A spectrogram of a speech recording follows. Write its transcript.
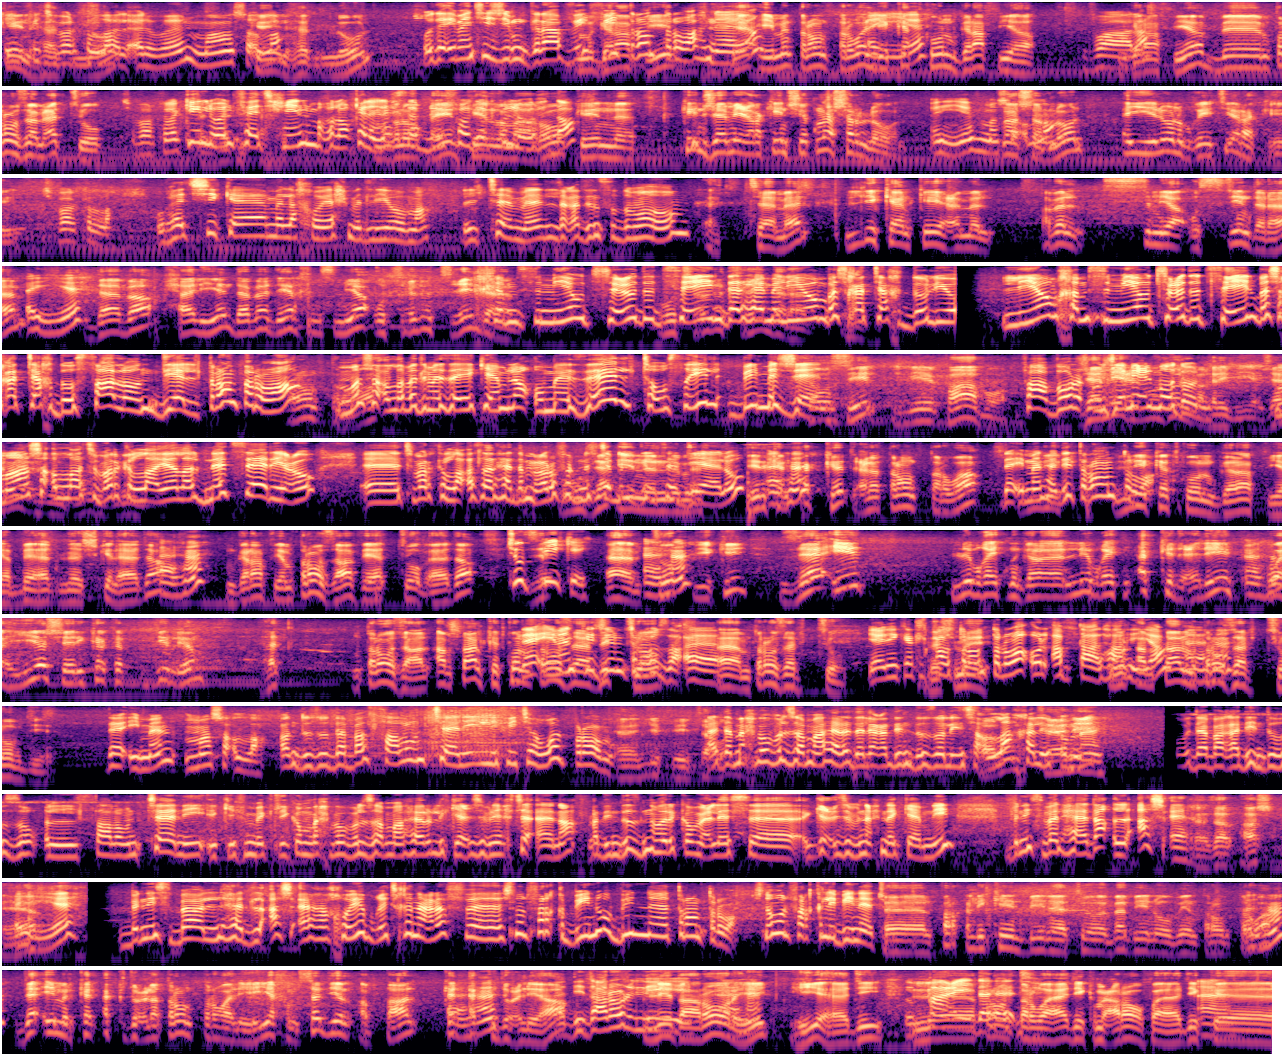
كاين فيه تبارك. الله الألوان ما شاء كاين الله هاد اللون. ودائما تيجي مغرافي في مغرافي 33 هنايا. دائما 33 اللي أييه. كتكون مغرافيه voilà. مغرافيه مطروزه مع الثوب تبارك الله. كاين لون فاتحين مغلوقين على حسب كاين ديال كل وحدة. كاين كاين جميع راه كاين شي 12 لون. اييه ما شاء 12 الله. لون. أي لون بغيتي راه كاين. تبارك الله. وهذا الشيء كامل أخويا أحمد اليوم الثمن اللي غادي نصدموهم. الثمن اللي كان كيعمل قبل 660 درهم. اييه دابا حاليا دابا داير 599 درهم. 599 درهم درهم. اليوم باش غتاخذوا اليوم. اليوم 599 باش غتاخذوا الصالون ديال 33 33. ما شاء الله بهاد المزايا كاملة ومازال توصيل بالمجان. توصيل لفابور. فابور وجميع المدن جميع ما شاء الله تبارك الله. يلا البنات سارعوا. آه تبارك الله أصلا هذا معروف بالجلسه ال- ديالو. أها. كنأكد على 33 دائما هذه 33 اللي كتكون مقرافيه بهذا الشكل هذا. أها. مقرافيه مطروزة فيها الثوب هذا. زي- piqué. آه الثوب أها. piqué. زائد اللي بغيت نقرا اللي بغيت نأكد عليه أها. وهي شركة كدير لهم هاد مطروزة الأبطال كتكون مطروزة كتجي مطروزة آه. آه مطروزة بالثوب يعني كتلقاو باش ما ي- 33 والأبطال ها هي والأبطال أها. مطروزة بالثوب ديال دائما ما شاء الله غندوزو دابا للصالون الثاني اللي فيه تا هو البرومو آه، اللي فيه. هذا محبوب الجماهير هذا اللي غادي ندوزو ليه إن شاء الله خليكم. معاه ودابا غادي ندوزو للصالون الثاني كيف ما قلت لكم محبوب الجماهير واللي كيعجبني حتى أنا. غادي ندوز نوريكم علاش آه، كيعجبنا حنا كاملين. بالنسبة لهذا ال HR هذا ال HR اييه بالنسبة لهذا ال HR اخويا بغيت غير نعرف آه، شنو الفرق بينه وبين 33 شنو هو الفرق اللي بيناتهم آه، الفرق اللي كاين بيناتو ما بينه وبين 33 أها. دائما كنأكدوا على 33 اللي هي خمسة ديال الأبطال كنأكدوا عليها هذه ضروري اللي ضروري هي هذه القاعدة هذه. 33 هذيك معروفة هذيك آه.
